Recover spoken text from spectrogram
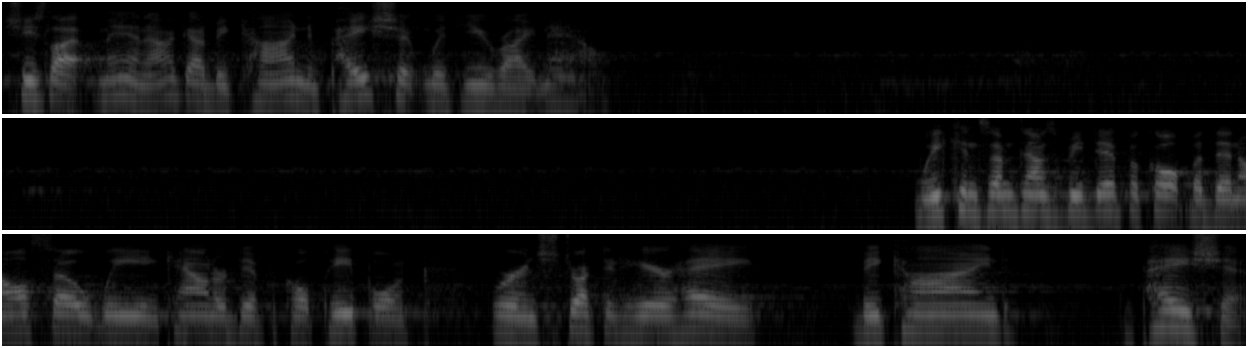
she's like, man, I got to be kind and patient with you right now. We can sometimes be difficult, but then also we encounter difficult people. We're instructed here hey, be kind and patient.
